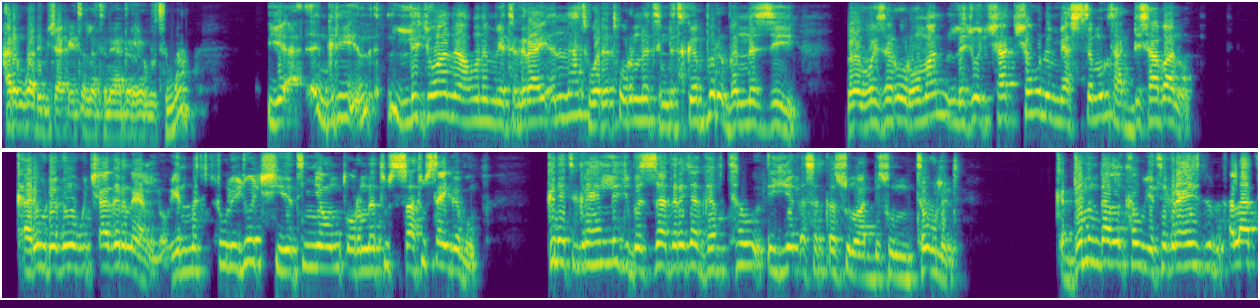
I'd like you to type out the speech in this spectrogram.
አረንጓዴ፣ ቢጫ፣ ቀይ ጥለት ነው ያደረጉት እና እንግዲህ ልጇን አሁንም የትግራይ እናት ወደ ጦርነት እንድትገብር በነዚህ በወይዘሮ ሮማን ልጆቻቸውን የሚያስተምሩት አዲስ አበባ ነው። ቀሪው ደግሞ ውጭ ሀገር ነው ያለው። የነሱ ልጆች የትኛውን ጦርነት ውስጥ እሳት ውስጥ አይገቡም። ግን የትግራይን ልጅ በዛ ደረጃ ገብተው እየቀሰቀሱ ነው አዲሱን ትውልድ። ቅድም እንዳልከው የትግራይ ህዝብ ጠላት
